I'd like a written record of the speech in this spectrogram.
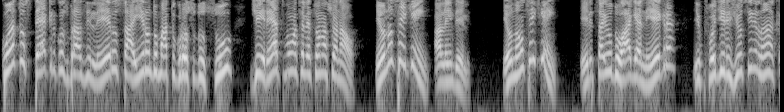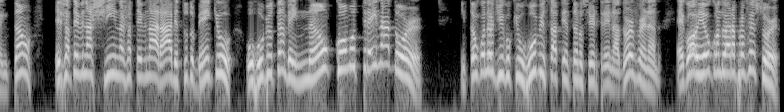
quantos técnicos brasileiros saíram do Mato Grosso do Sul direto para uma seleção nacional? Eu não sei quem, além dele. Eu não sei quem. Ele saiu do Águia Negra e foi dirigir o Sri Lanka. Então, ele já teve na China, já teve na Arábia, tudo bem que o, o Rubio também. Não como treinador. Então, quando eu digo que o Rubio está tentando ser treinador, Fernando, é igual eu quando era professor.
